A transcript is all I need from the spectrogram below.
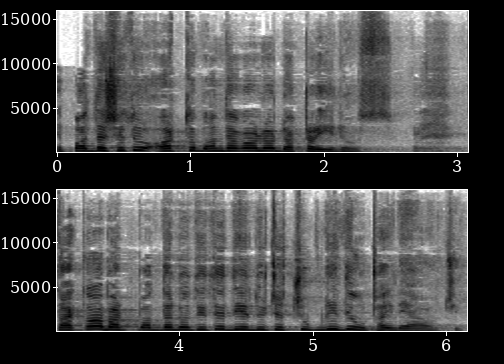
এই পদ্মা সেতুর অর্থ বন্ধ করল ডক্টর ইনুস তাকেও আবার পদ্মা নদীতে দিয়ে দুইটা চুবড়ি দিয়ে উঠাই নেওয়া উচিত.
